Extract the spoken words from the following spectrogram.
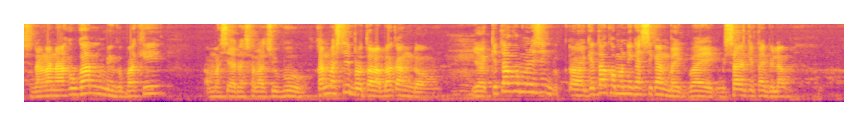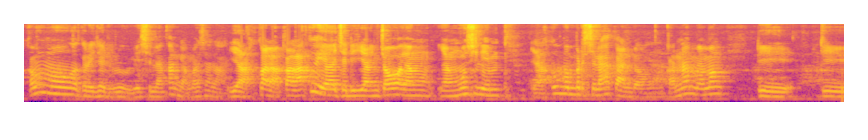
Sedangkan aku kan Minggu pagi eh, masih ada sholat subuh, kan pasti bertolak belakang dong. Hmm. Ya kita komunikasi eh, kita komunikasikan baik-baik. Misal kita bilang kamu mau ke gereja dulu, ya silakan nggak masalah. Ya kalau kalau aku ya jadi yang cowok yang yang muslim, ya aku mempersilahkan dong, karena memang di di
